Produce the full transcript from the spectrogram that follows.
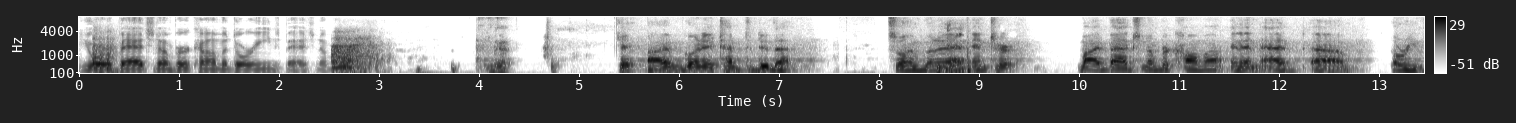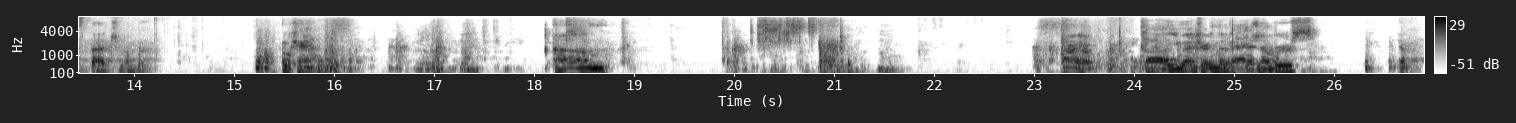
your badge number, comma Doreen's badge number. Okay. I'm going to attempt to do that. So I'm going to Okay. enter my badge number, comma, and then add um, Doreen's badge number. Okay. Um, all right. Uh, you enter in the badge numbers. Yep.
